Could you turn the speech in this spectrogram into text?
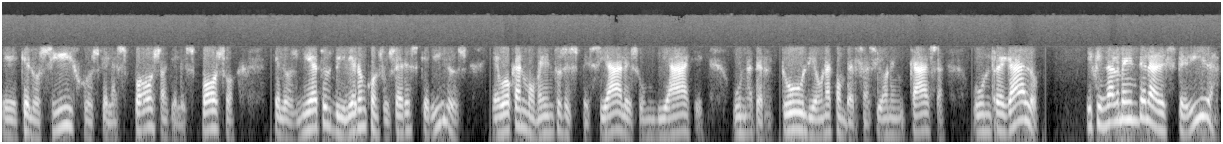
eh, que los hijos, que la esposa, que el esposo, que los nietos vivieron con sus seres queridos. Evocan momentos especiales, un viaje, una tertulia, una conversación en casa, un regalo. Y finalmente la despedida,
